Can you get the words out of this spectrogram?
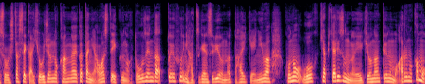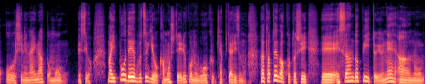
そうした世界標準の考え方に合わせていくのが当然だというふうに発言するようになった背景には、このウォークキャピタリズムの影響なんていうのもあるのかもしれないなと思うですよ。まあ一方で物議を醸しているこのウォークキャピタリズム。例えば今年、えー、S&P というね、あの、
